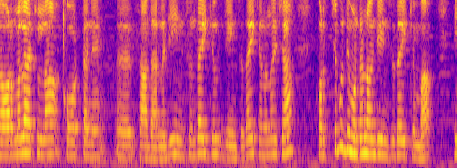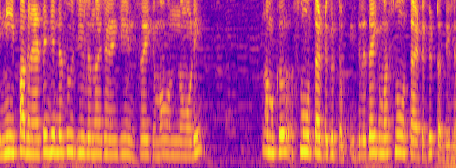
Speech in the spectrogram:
നോർമലായിട്ടുള്ള കോട്ടന് സാധാരണ ജീൻസും തയ്ക്കും. ജീൻസ് തയ്ക്കണം എന്ന് വെച്ചാൽ കുറച്ച് ബുദ്ധിമുട്ടുണ്ടാവും ജീൻസ് തയ്ക്കുമ്പോൾ പിന്നെ ഈ പതിനെട്ട് ഇഞ്ചിന്റെ സൂചിയിലെന്ന് വെച്ചാൽ ജീൻസ് തയ്ക്കുമ്പോൾ ഒന്നും കൂടി നമുക്ക് സ്മൂത്തായിട്ട് കിട്ടും. ഇതിൽ തയ്ക്കുമ്പോൾ സ്മൂത്തായിട്ട് കിട്ടത്തില്ല.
